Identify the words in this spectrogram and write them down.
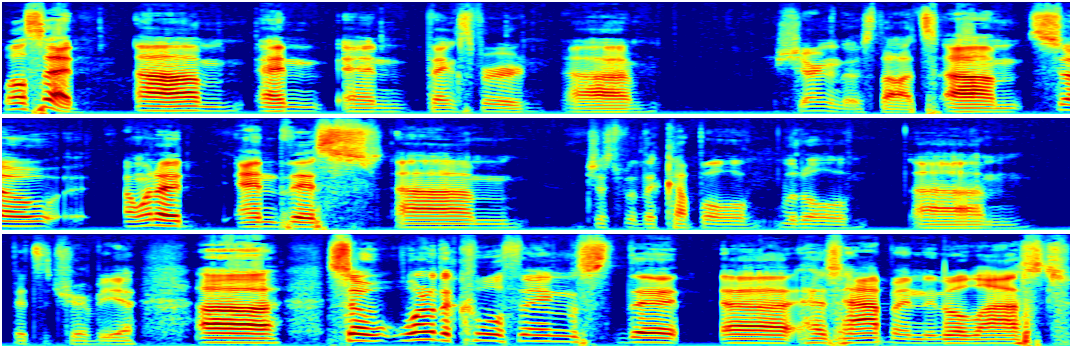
Well said. Um, and and thanks for uh, sharing those thoughts. Um, so I want to end this um, just with a couple little um, bits of trivia. Uh, so one of the cool things that uh, has happened in the last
